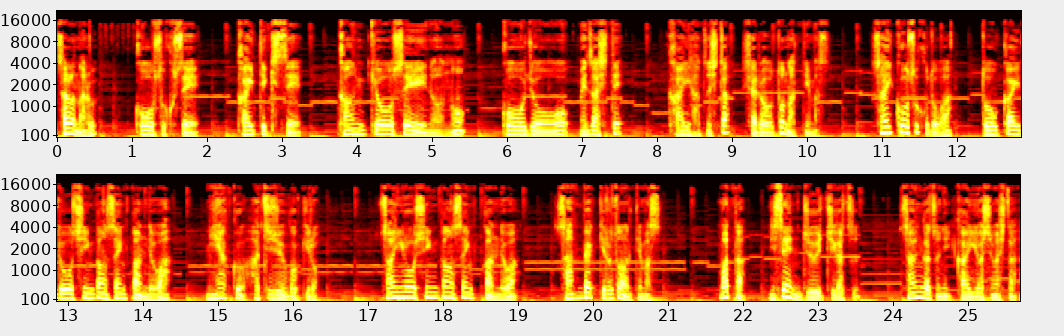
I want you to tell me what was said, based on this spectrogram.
さらなる高速性、快適性、環境性能の向上を目指して開発した車両となっています。最高速度は東海道新幹線間では285キロ、山陽新幹線間では300キロとなっています。また、2011月、3月に開業しました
